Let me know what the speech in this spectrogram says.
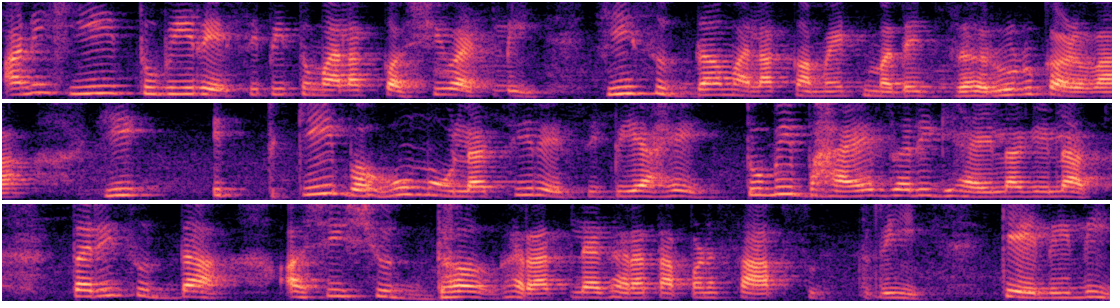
आणि ही तुम्ही रेसिपी तुम्हाला कशी वाटली ही सुद्धा मला कमेंटमध्ये जरूर कळवा. ही इतकी बहुमोलाची रेसिपी आहे. तुम्ही बाहेर जरी घ्यायला गेलात तरीसुद्धा अशी शुद्ध घरातल्या घरात आपण साफसुथरी केलेली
